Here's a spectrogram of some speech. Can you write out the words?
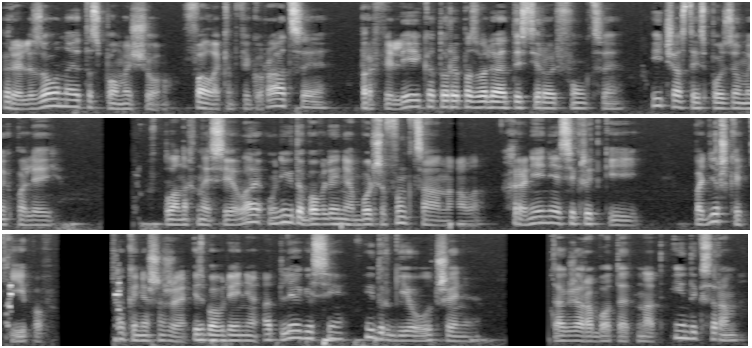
Реализовано это с помощью файла конфигурации, профилей, которые позволяют тестировать функции, и часто используемых полей. В планах на CLI у них добавление больше функционала, хранение секрет key поддержка типов, ну, конечно же, избавление от Legacy и другие улучшения. Также работает над индексером,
